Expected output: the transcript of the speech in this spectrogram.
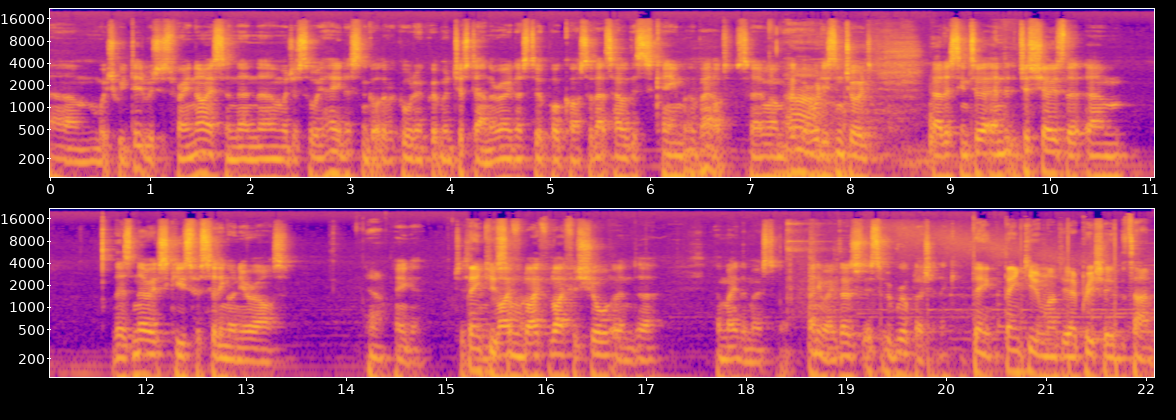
Um, which we did, which is very nice. And then um, I just saw, hey, listen, got the recording equipment just down the road. Let's do a podcast. So that's how this came about. So um, I hope everybody's enjoyed uh, listening to it, and it just shows that um, there's no excuse for sitting on your ass. Yeah. There you go. Just Thank you so life, much. Life, life is short, and uh, and make the most of it. Anyway, those, it's a real pleasure. Thank you. Thank, thank you, Monty. I appreciate the time.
